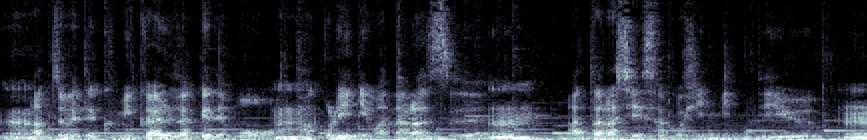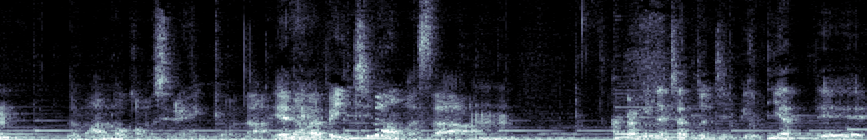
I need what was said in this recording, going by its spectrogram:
うん。集めて組み替えるだけでも、うん。パクリにはならず、うん。新しい作品にっていううん。のもあんのかもしれへんけどな。いやでもやっぱ一番はさ、なんかみんなチャット GPT やって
